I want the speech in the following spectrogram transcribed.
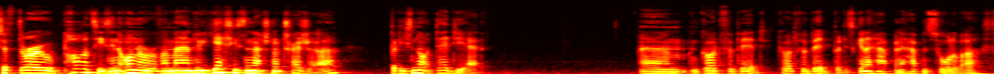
to throw parties in honor of a man who, yes, he's a national treasure, but he's not dead yet. Um, and God forbid, God forbid, but it's going to happen. It happens to all of us.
